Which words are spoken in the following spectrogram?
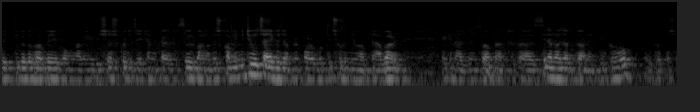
ব্যক্তিগতভাবে এবং আমি বিশ্বাস করি যে এখানকার সিভিল বাংলাদেশ কমিউনিটিও চাইবে যে আপনার পরবর্তী ছবি নিয়েও আপনি আবার এখানে আসবেন। সো আপনার সিনেমা যাত্রা অনেক দীর্ঘ হোক এই প্রত্যাশা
